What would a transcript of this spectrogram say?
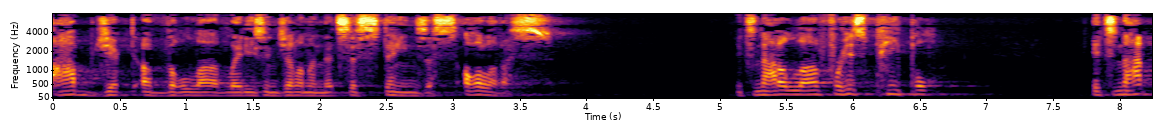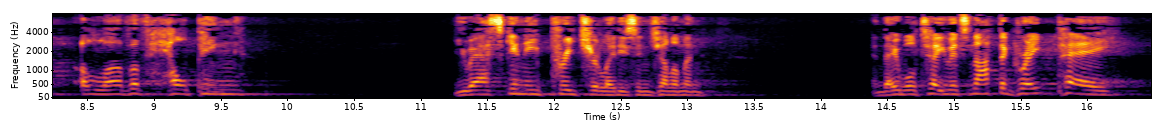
object of the love, ladies and gentlemen, that sustains us, all of us. It's not a love for his people. It's not a love of helping. You ask any preacher, ladies and gentlemen, and they will tell you it's not the great pay.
